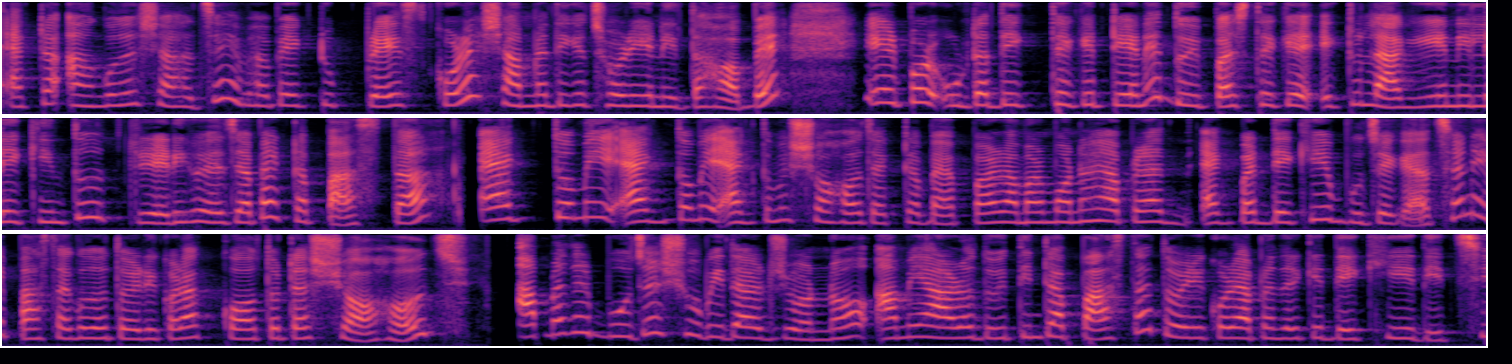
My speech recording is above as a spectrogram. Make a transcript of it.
একটা আঙ্গুলের সাহায্যে এভাবে একটু প্রেস করে সামনের দিকে ছড়িয়ে নিতে হবে। এরপর উল্টা দিক থেকে টেনে দুই পাশ থেকে একটু লাগিয়ে নিলে কিন্তু রেডি হয়ে যাবে একটা পাস্তা। একদমই একদমই একদমই সহজ একটা ব্যাপার। আমার মনে হয় আপনারা একবার দেখে বুঝে গেছেন এই পাস্তাগুলো তৈরি করা কতটা সহজ। আপনাদের বোঝার সুবিধার জন্য আমি আরও দুই তিনটা পাস্তা তৈরি করে আপনাদেরকে দেখিয়ে দিচ্ছি।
